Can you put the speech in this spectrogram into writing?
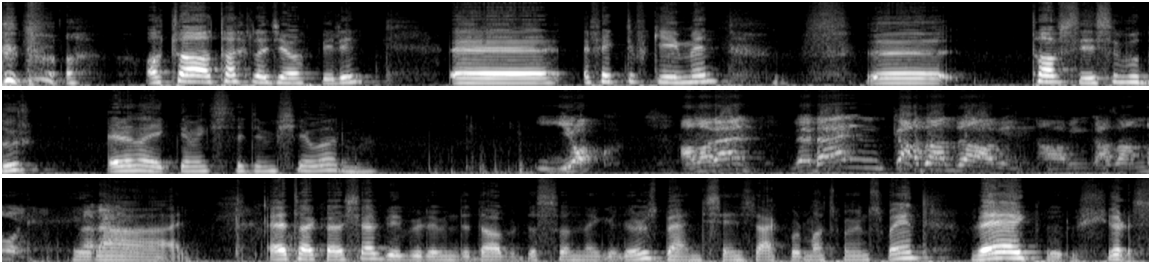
Ata atakla cevap verin. Ee, Effective Game'in ee, tavsiyesi budur. Elena eklemek istediğin bir şey var mı? Yok. Ama ben ve ben kazandı abin. Abin kazandı oyunu. Ben- Helal. Evet arkadaşlar bir bölümünde daha burada sonuna geliyoruz. Beğendiyseniz like yorum atmayı unutmayın. Ve görüşürüz.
